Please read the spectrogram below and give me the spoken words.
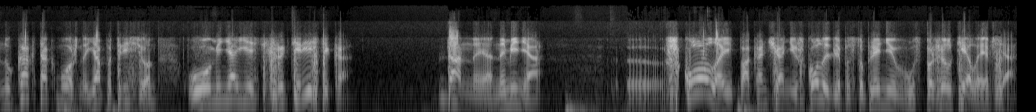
ну как так можно? Я потрясен. У меня есть характеристика, данная на меня, школой по окончании школы для поступления в ВУЗ, пожелтелая вся.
